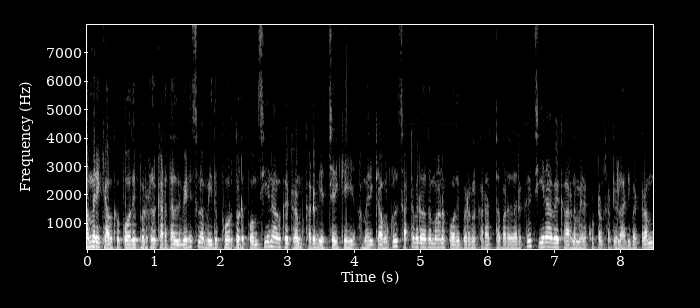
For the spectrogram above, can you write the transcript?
அமெரிக்காவுக்கு போதைப்பொருட்கள் கடத்தல் வெனிசுலா மீது போர் தொடுப்போம். சீனாவுக்கு ட்ரம்ப் கடும் எச்சரிக்கை. அமெரிக்காவுக்குள் சட்டவிரோதமான போதைப்பொருட்கள் கடத்தப்படுவதற்கு சீனாவே காரணம் என குற்றம் சாட்டியுள்ள அதிபர் ட்ரம்ப்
